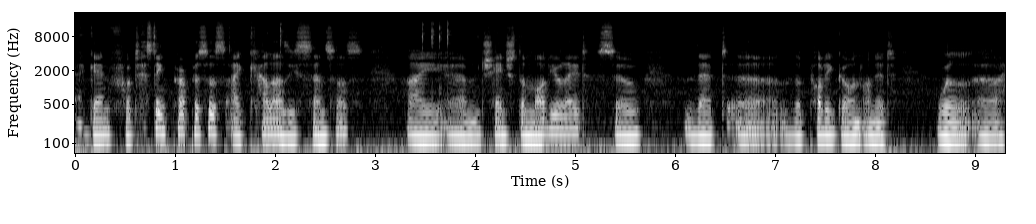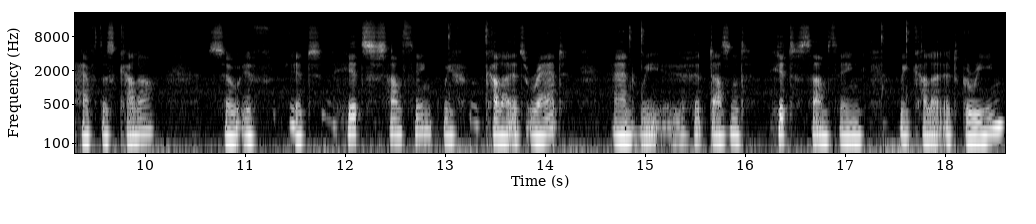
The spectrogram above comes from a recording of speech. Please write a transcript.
again, for testing purposes, I color these sensors. I um, change the modulate so that uh, the polygon on it will uh, have this color so if it hits something, we color it red, and we if it doesn't hit something, we color it green.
